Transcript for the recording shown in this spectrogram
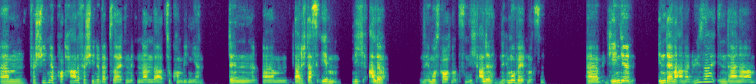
ähm, verschiedene Portale, verschiedene Webseiten miteinander zu kombinieren. Denn ähm, dadurch, dass eben nicht alle eine Immo-Scout nutzen, nicht alle eine Immo-Welt nutzen, äh, gehen dir in deiner Analyse, in deiner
